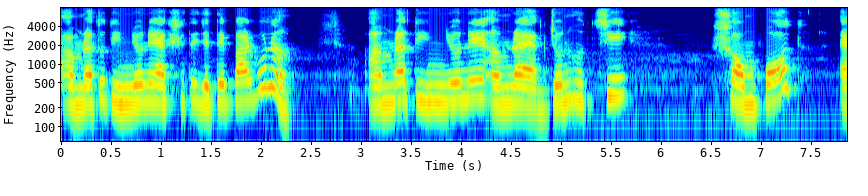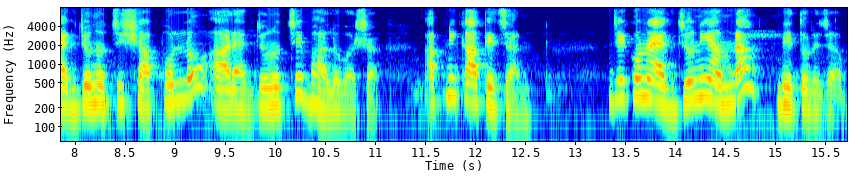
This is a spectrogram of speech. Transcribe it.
আমরা তো তিনজনে একসাথে যেতে পারব না। আমরা তিনজনে, আমরা একজন হচ্ছি সম্পদ, একজন হচ্ছে সাফল্য আর একজন হচ্ছে ভালোবাসা। আপনি কাকে চান? যে কোনো একজনই আমরা ভেতরে যাব।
